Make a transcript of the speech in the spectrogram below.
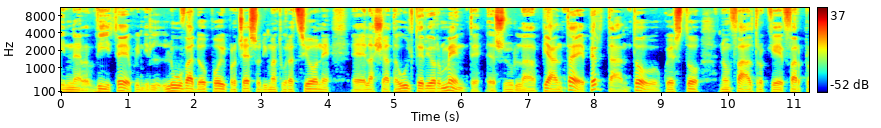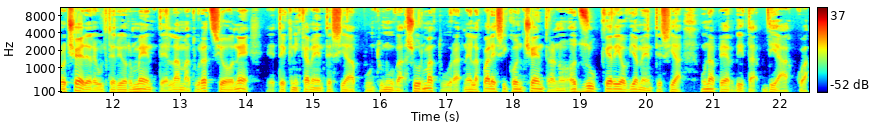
in vite, quindi l'uva dopo il processo di maturazione è lasciata ulteriormente eh, sulla pianta e pertanto questo non fa altro che far procedere ulteriormente la maturazione e tecnicamente si ha appunto un'uva surmatura nella quale si concentrano zuccheri e ovviamente si ha una perdita di acqua.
